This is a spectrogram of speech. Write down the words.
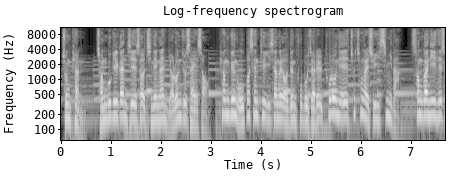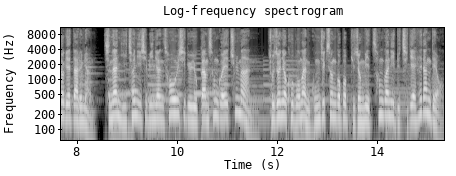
종편, 전국 일간지에서 진행한 여론조사에서 평균 5% 이상을 얻은 후보자를 토론회에 초청할 수 있습니다. 선관위 해석에 따르면 지난 2022년 서울시 교육감 선거에 출마한 조전혁 후보만 공직선거법 규정 및 선관위 규칙에 해당되어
